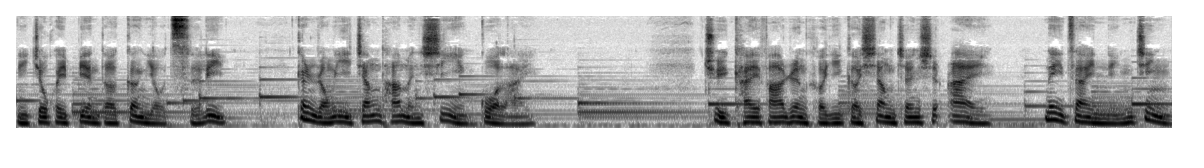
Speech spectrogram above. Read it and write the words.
你就会变得更有磁力。更容易将他们吸引过来，去开发任何一个象征是爱、内在宁静、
